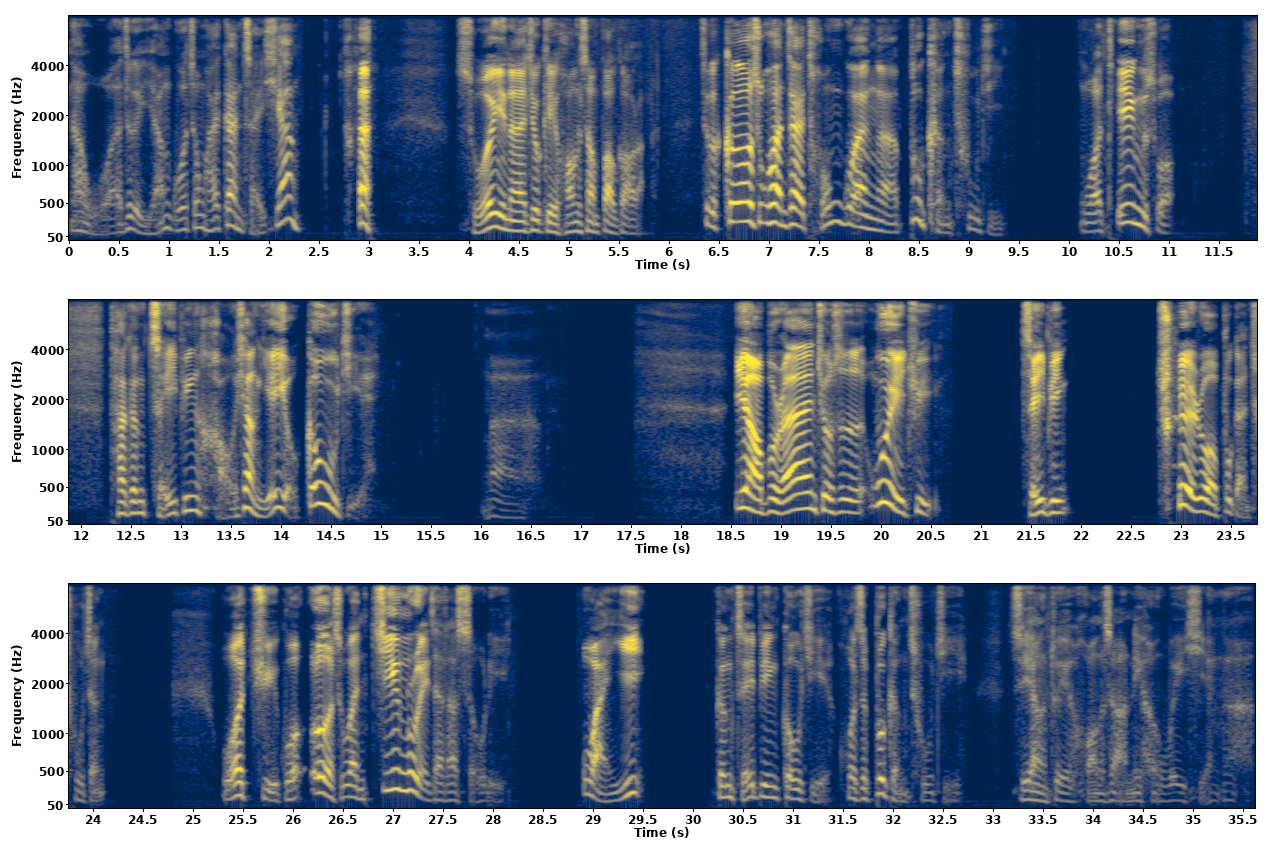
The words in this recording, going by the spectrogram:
那我这个杨国忠还干宰相？哼！所以呢，就给皇上报告了。这个哥舒翰在潼关啊，不肯出击。我听说他跟贼兵好像也有勾结啊，要不然就是畏惧。贼兵怯弱不敢出征，我举国二十万精锐在他手里，万一跟贼兵勾结或是不肯出击，这样对皇上你很危险啊！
